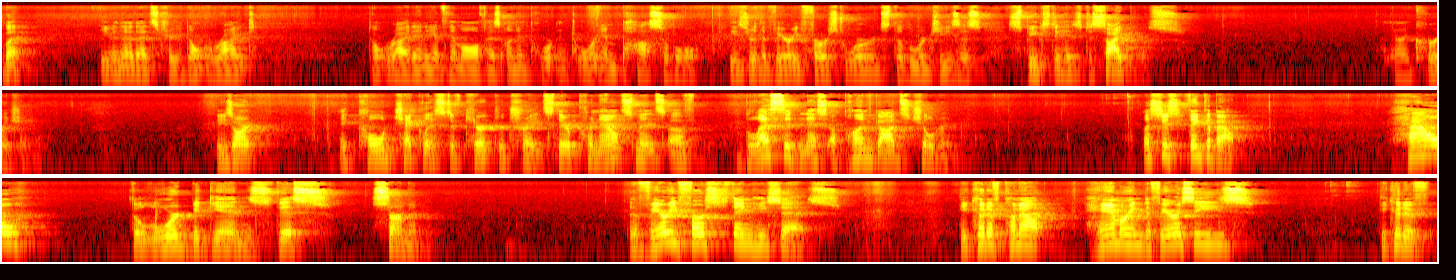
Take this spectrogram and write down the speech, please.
But even though that's true, don't write don't write any of them off as unimportant or impossible. These are the very first words the Lord Jesus speaks to his disciples. They're encouraging. These aren't a cold checklist of character traits, they're pronouncements of blessedness upon God's children. Let's just think about how the Lord begins this sermon. The very first thing he says, he could have come out hammering the Pharisees. He could have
